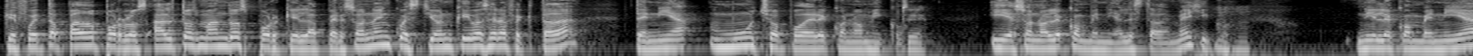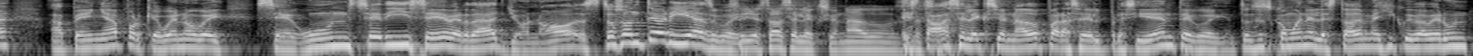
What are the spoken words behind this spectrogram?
que fue tapado por los altos mandos porque la persona en cuestión que iba a ser afectada tenía mucho poder económico. Sí. Y eso no le convenía al Estado de México. Ni le convenía a Peña porque, bueno, güey, según se dice, ¿verdad? Yo no... Estos son teorías, güey. Sí, ya estaba seleccionado. Estaba seleccionado para ser el presidente, güey. Entonces, ¿cómo en el Estado de México iba a haber un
